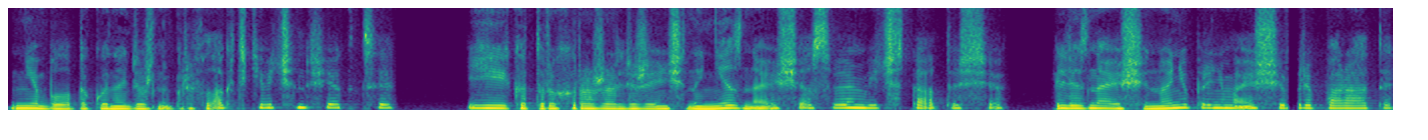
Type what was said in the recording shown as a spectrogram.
не было такой надежной профилактики ВИЧ-инфекции, и которых рожали женщины, не знающие о своем ВИЧ-статусе, или знающие, но не принимающие препараты.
